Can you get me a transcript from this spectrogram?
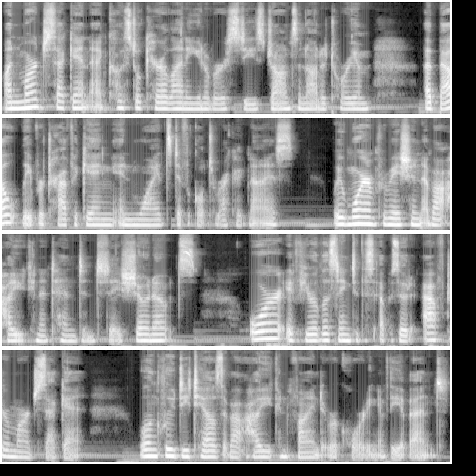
on March 2nd at Coastal Carolina University's Johnson Auditorium about labor trafficking and why it's difficult to recognize. We have more information about how you can attend in today's show notes, or if you're listening to this episode after March 2nd, We'll include details about how you can find a recording of the event.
